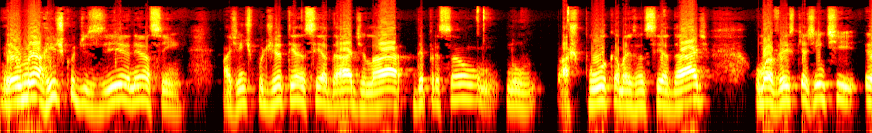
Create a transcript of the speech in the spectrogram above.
eu me arrisco dizer, né, assim, a gente podia ter ansiedade lá, depressão, não, acho pouca, mas ansiedade, uma vez que a gente é,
